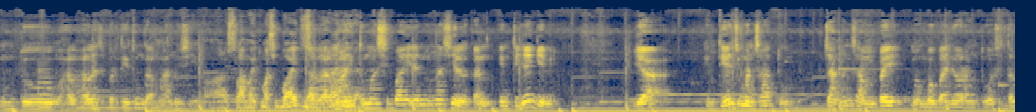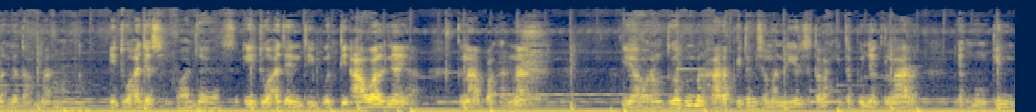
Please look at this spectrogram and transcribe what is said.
untuk hal-hal seperti itu nggak malu sih ya. Nah, selama itu masih baik selama aja itu kan? masih baik dan menghasilkan. Intinya gini ya intinya cuma satu. Jangan sampai membebani orang tua setelah kita tamat. Hmm, itu aja sih. Itu aja ya. Itu aja inti inti awalnya ya. Kenapa? Karena ya orang tua pun berharap kita bisa mandiri setelah kita punya gelar yang mungkin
